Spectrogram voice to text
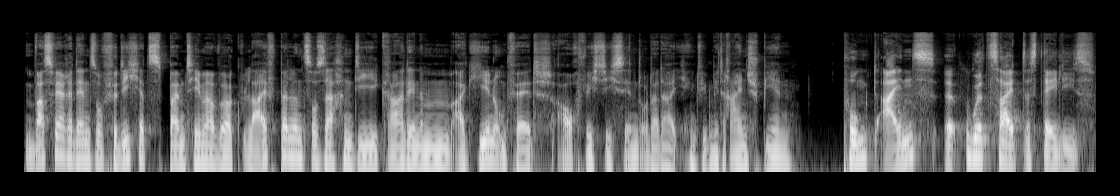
Was wäre denn so für dich jetzt beim Thema Work-Life-Balance so Sachen, die gerade in einem agilen Umfeld auch wichtig sind oder da irgendwie mit reinspielen? Punkt 1, äh, Uhrzeit des Dailies.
